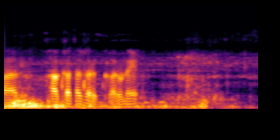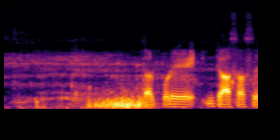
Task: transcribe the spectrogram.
আর ফাঁকা থাকার কারণে তারপরে গাছ আছে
